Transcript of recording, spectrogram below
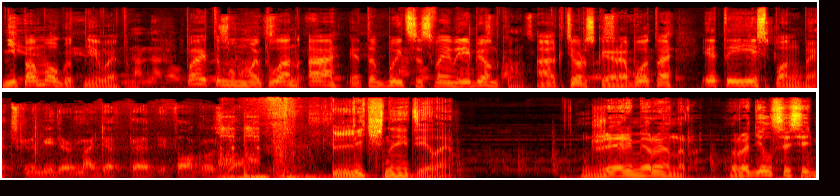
не помогут мне в этом. Поэтому мой план А — это быть со своим ребенком, а актерская работа — это и есть план Б. Личное дело. Джереми Реннер Родился 7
